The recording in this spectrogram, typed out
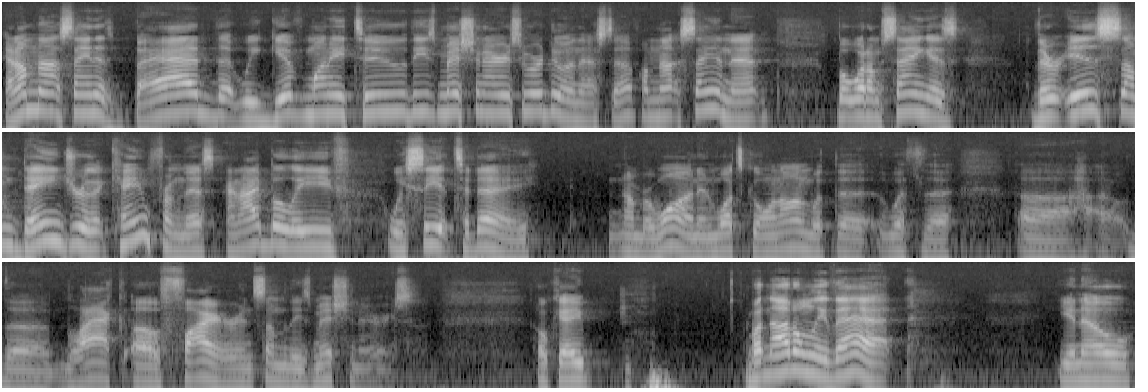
And I'm not saying it's bad that we give money to these missionaries who are doing that stuff. I'm not saying that. But what I'm saying is there is some danger that came from this, and I believe we see it today, number one, in what's going on with the, with the uh, the lack of fire in some of these missionaries. Okay? But not only that, you know,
